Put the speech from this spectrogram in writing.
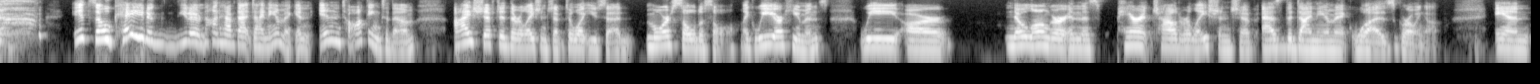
it's okay to you know not have that dynamic and in talking to them i shifted the relationship to what you said more soul to soul like we are humans we are no longer in this parent child relationship as the dynamic was growing up. And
